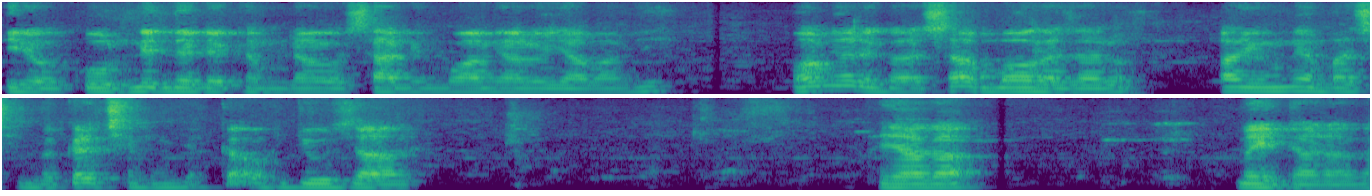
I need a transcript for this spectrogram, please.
ပြီးတော့ကိုနှစ်သက်တဲ့ကမ္မနာကိုစာတင်ပွားများလို့ရပါပြီ။ပွားများတဲ့ကစပွားကစားတော့အာယုံနဲ့မှစီမကတ်ချင်ဘူးကြကောက်ကြိုးစားဘုရားကမိတ်တာက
